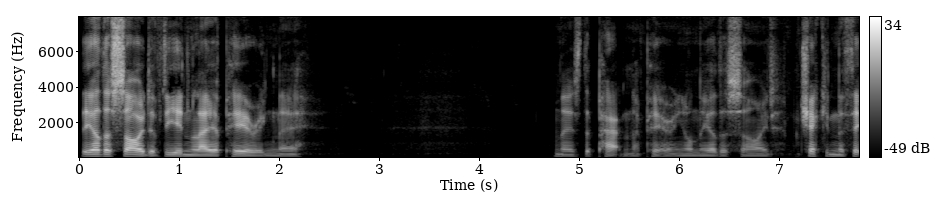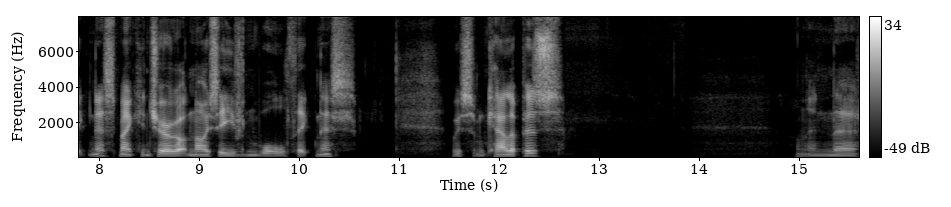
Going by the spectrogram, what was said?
the other side of the inlay appearing there. And there's the pattern appearing on the other side. Checking the thickness, making sure I've got a nice even wall thickness with some calipers. And then uh,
